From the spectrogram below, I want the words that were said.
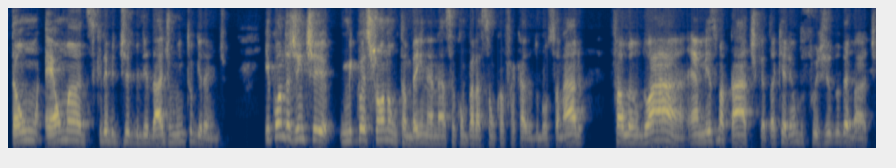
Então é uma descredibilidade muito grande. E quando a gente me questionam também, né, nessa comparação com a facada do Bolsonaro, falando, ah, é a mesma tática, tá querendo fugir do debate.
